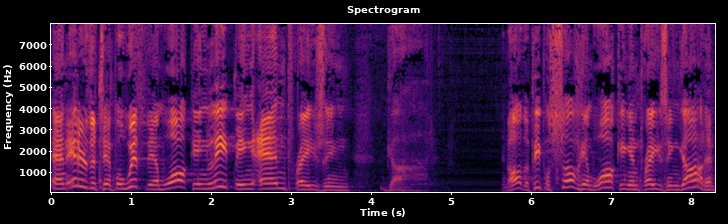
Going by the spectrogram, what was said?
and entered the temple with them, walking, leaping, and praising God. And all the people saw him walking and praising God. And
